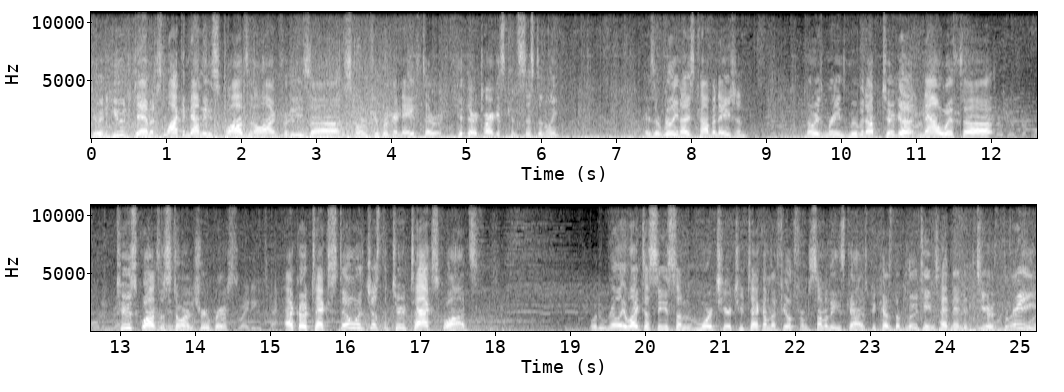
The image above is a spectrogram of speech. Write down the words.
doing huge damage, locking down these squads and allowing for these uh, Stormtrooper grenades to hit their targets consistently is a really nice combination. Noise Marines moving up. Tuga now with uh, two squads of Stormtroopers. Echo Tech still with just the two TAC squads. Would really like to see some more Tier 2 tech on the field from some of these guys because the blue team's heading into Tier 3.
